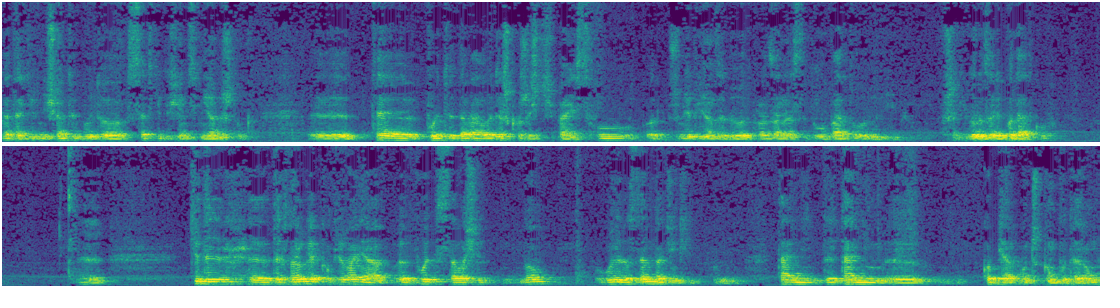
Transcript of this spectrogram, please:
w latach 90. były to setki tysięcy, miliony sztuk. Te płyty dawały też korzyści państwu, olbrzymie pieniądze były odprowadzane z tytułu VAT-u i wszelkiego rodzaju podatków. Kiedy technologia kopiowania płyt stała się no, ogólnie dostępna dzięki tanim, tanim kopiarkom czy komputerom,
